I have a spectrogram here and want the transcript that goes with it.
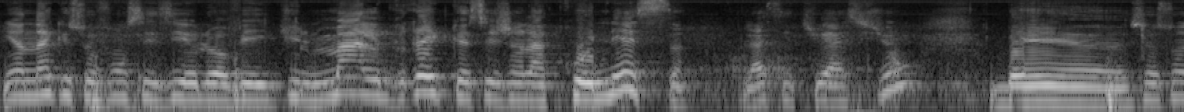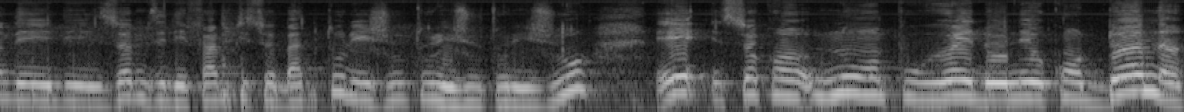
Il y en a qui se font saisir leur véhicule malgré que ces gens-là connaissent la situation. Ben, euh, ce sont des, hommes et des femmes qui se battent tous les jours, tous les jours, tous les jours. Et ce qu'on nous on pourrait donner ou qu'on donne,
